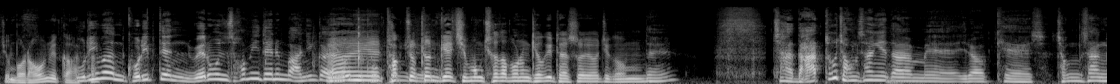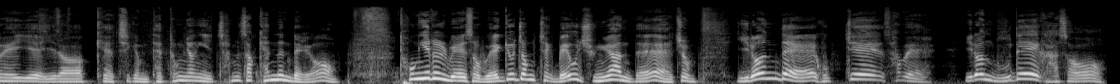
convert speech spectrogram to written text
좀 뭐라고 합니까? 우리만 고립된 외로운 섬이 되는 거 아닌가요? 예, 탁 줬던 게 지붕 쳐다보는 격이 됐어요, 지금. 네. 자, 나토 정상회담에 이렇게 정상회의에 이렇게 지금 대통령이 참석했는데요. 통일을 위해서 외교 정책 매우 중요한데 좀 이런데 국제 사회 이런 무대에 가서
